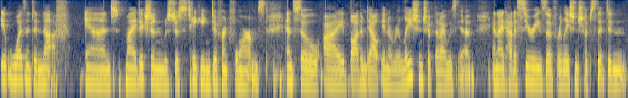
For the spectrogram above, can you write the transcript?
it wasn't enough. And my addiction was just taking different forms. And so I bottomed out in a relationship that I was in. And I'd had a series of relationships that didn't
